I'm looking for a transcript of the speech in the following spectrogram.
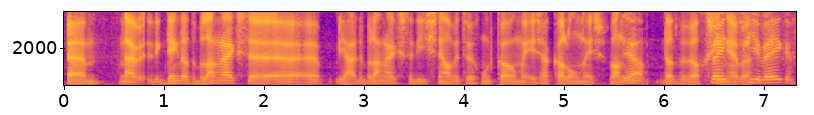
Ehm, nou, ik denk dat de belangrijkste, eh, eh, ja, de belangrijkste die snel weer terug moet komen is Calon is. Want Ja. dat we wel Twee gezien hebben. vier weken.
